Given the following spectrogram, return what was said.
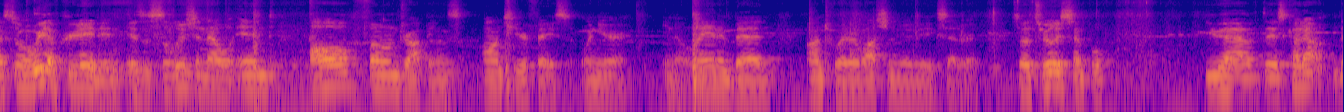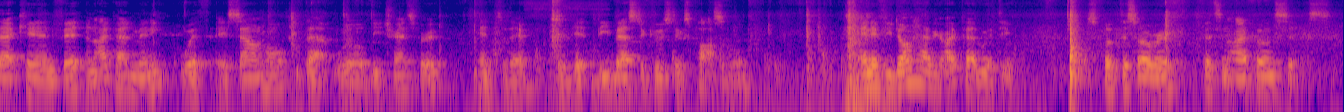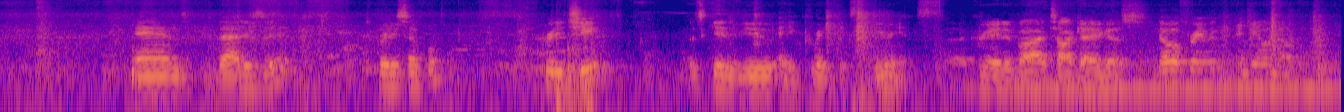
Alright, so what we have created is a solution that will end all phone droppings onto your face when you're, you know, laying in bed, on Twitter, watching a movie, etc. So it's really simple. You have this cutout that can fit an iPad mini with a sound hole that will be transferred into there to get the best acoustics possible. And if you don't have your iPad with you, just flip this over, fits an iPhone 6. And that is it. It's pretty simple, pretty cheap. Let's give you a great experience. Uh, created by Todd Gallegos. Noah Freeman and Jaylen Melvin.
